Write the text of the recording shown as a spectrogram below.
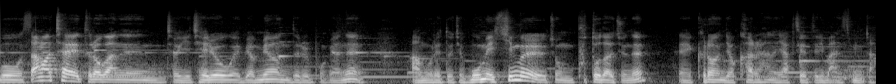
뭐 쌍화차에 들어가는 저기 재료의 면면들을 보면은 아무래도 이제 몸에 힘을 좀 북돋아주는 예, 그런 역할을 하는 약재들이 많습니다.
